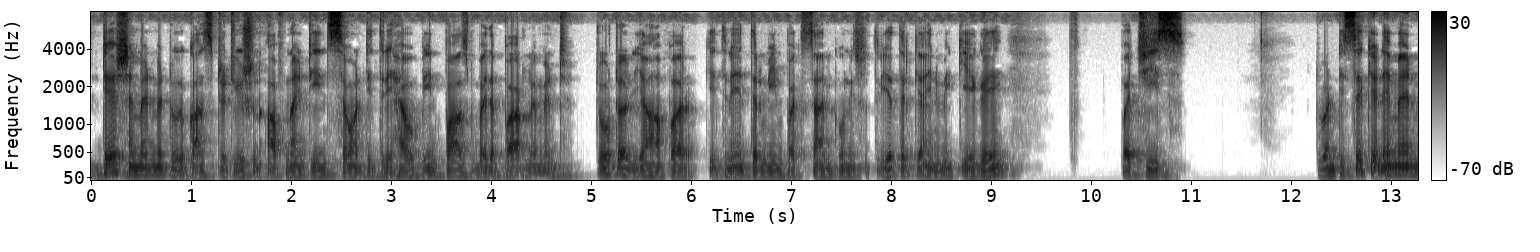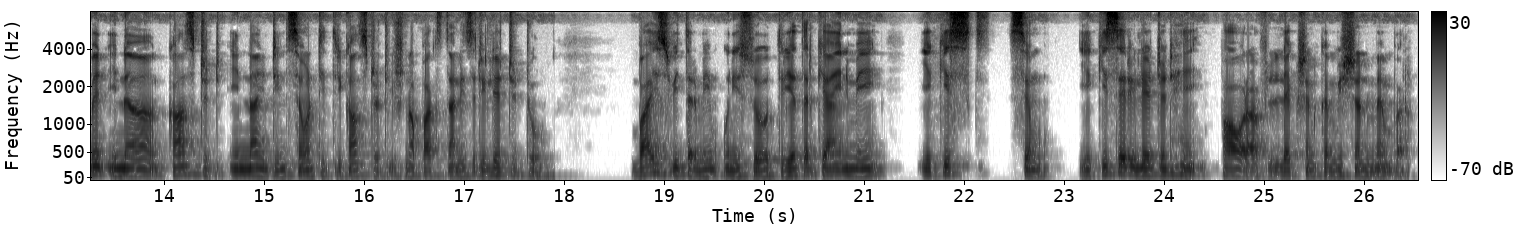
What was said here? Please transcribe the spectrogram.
Dash Amendment to the Constitution of 1973 have been passed by the Parliament. Total यहाँ पर कितने तरमीम पाकिस्तान के उन्नीस सौ तिहत्तर के आइन में किए गए? पच्चीस। ट्वेंटी सेकेंड अमेंडमेंट इन कॉन्स्टिट in 1973 constitution of Pakistan is related to बाईसवीं तरमीम उन्नीस सौ तिहत्तर के आइन में ये किस से, ये किससे रिलेटेड हैं? Power of election commission member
